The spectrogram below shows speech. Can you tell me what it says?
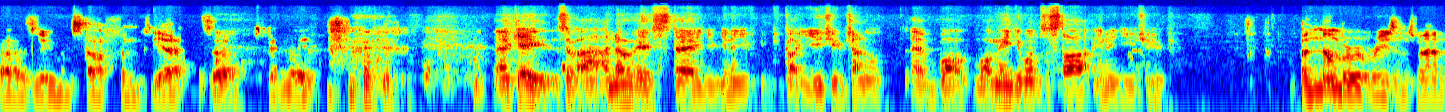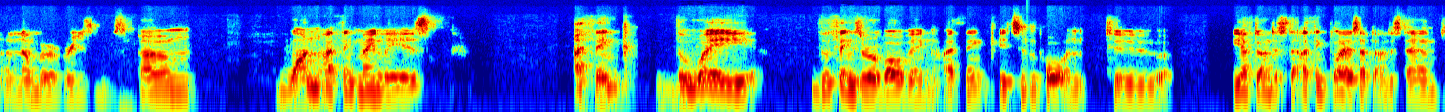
uh, Zoom and stuff, and yeah, it's, uh, it's been weird. okay, so I, I noticed uh, you, you know you've, you've, got a YouTube channel. Uh, what what made you want to start you know YouTube? A number of reasons, man. A number of reasons. Um, one, I think mainly is, I think the way the things are evolving, I think it's important to you have to understand. I think players have to understand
